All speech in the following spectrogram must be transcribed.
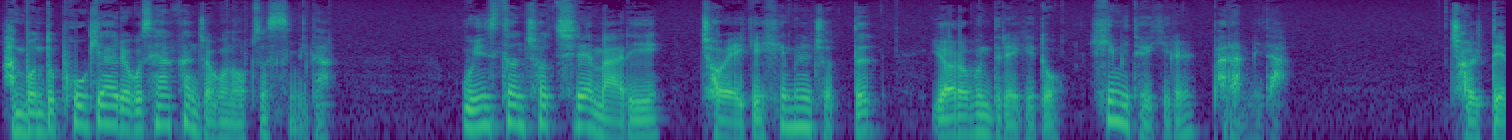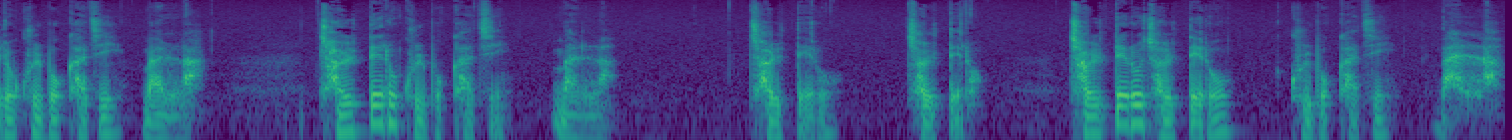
한 번도 포기하려고 생각한 적은 없었습니다. 윈스턴 처칠의 말이 저에게 힘을 줬듯 여러분들에게도 힘이 되기를 바랍니다. 절대로 굴복하지 말라. 절대로 굴복하지 말라. 절대로, 절대로, 절대로, 절대로 굴복하지 말라.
